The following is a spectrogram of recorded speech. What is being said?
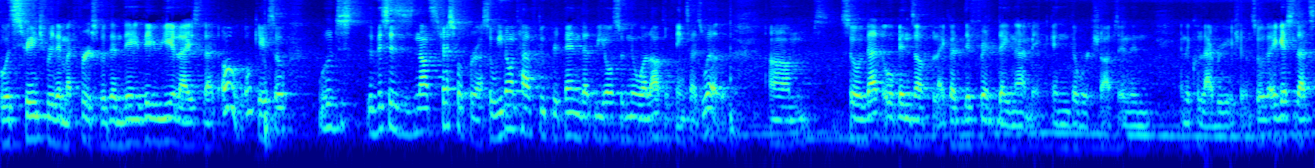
was strange for them at first. But then they, they realized that oh, okay, so we'll just this is not stressful for us, so we don't have to pretend that we also know a lot of things as well. Um, so that opens up like a different dynamic in the workshops and in, in the collaboration. So I guess that's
